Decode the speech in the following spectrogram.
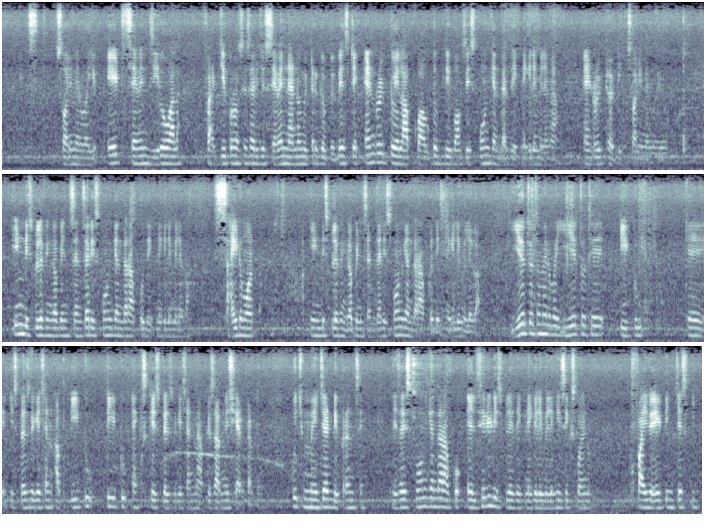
सॉरी मेरे भाई एट सेवन ज़ीरो वाला 5G प्रोसेसर जो 7 नैनोमीटर के बेस्ड है एंड्रॉइड 12 आपको आउट ऑफ़ द बॉक्स इस फ़ोन के अंदर देखने के लिए मिलेगा। एंड्रॉइड 13 सॉरी मेरे भाई इन डिस्प्ले फिंगरप्रिंट सेंसर इस फ़ोन के अंदर आपको देखने के लिए मिलेगा। Side mount in display fingerprint sensor इस फ़ोन के अंदर आपको देखने के लिए मिलेगा। ये तो थे मेरे भाई, ये तो थे टी टू के स्पेसिफिकेशन अब T two T two X के स्पेसिफिकेशन में आपके साथ में शेयर करता हूँ। कुछ मेजर डिफरेंस है। इस फ़ोन के अंदर आपको एलसीडी डिस्प्ले देखने के लिए मिलेगी six point five eight inches की।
